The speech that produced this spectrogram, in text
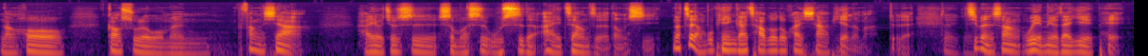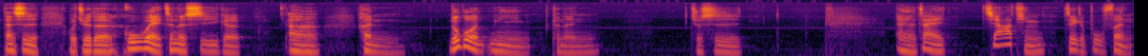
然后告诉了我们放下，还有就是什么是无私的爱这样子的东西。那这两部片应该差不多都快下片了嘛，对不对？对，对，基本上我也没有在夜配，但是我觉得 《孤味》真的是一个，嗯、呃，很，如果你可能就是。呃，在家庭这个部分，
